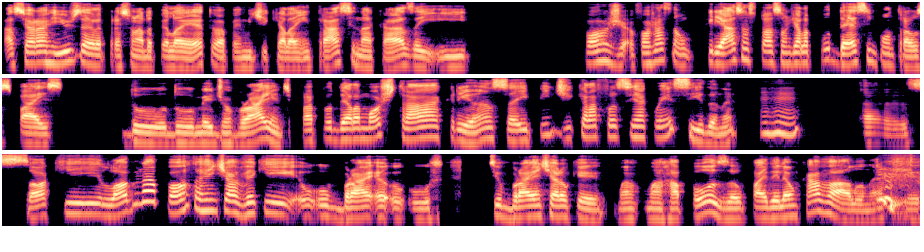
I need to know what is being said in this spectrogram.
a senhora Hughes ela é pressionada pela Ethel a permitir que ela entrasse na casa e, e forja, forjasse, não, criasse uma situação onde ela pudesse encontrar os pais do, do Major Bryant para poder ela mostrar a criança e pedir que ela fosse reconhecida, né? Uhum. Uh, só que logo na porta a gente já vê que o, o, Brian, o, o se o Bryant era o quê? Uma, uma raposa, o pai dele é um cavalo, né? Porque...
